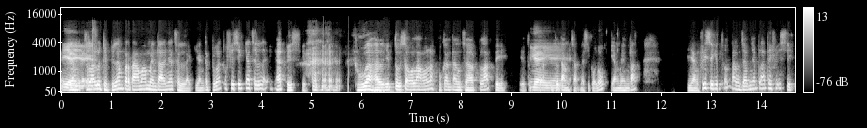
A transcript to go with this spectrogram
iya, yang iya, selalu iya. dibilang pertama mentalnya jelek, yang kedua tuh fisiknya jelek, habis. Gitu. Dua hal itu seolah-olah bukan tanggung jawab pelatih, itu iya, iya, itu iya. tanggung jawabnya psikolog, yang mental, yang fisik itu tanggung jawabnya pelatih fisik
